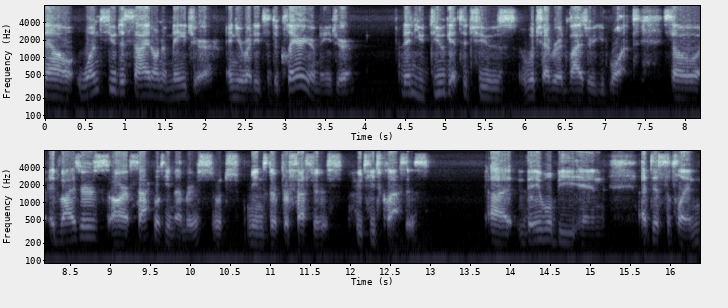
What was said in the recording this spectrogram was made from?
Now, once you decide on a major and you're ready to declare your major, then you do get to choose whichever advisor you'd want. So, advisors are faculty members, which means they're professors who teach classes. Uh, they will be in a discipline.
